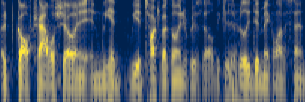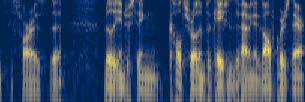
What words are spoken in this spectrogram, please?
a, a golf travel show, and, and we had we had talked about going to Brazil because it really did make a lot of sense as far as the really interesting cultural implications of having a golf course there.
